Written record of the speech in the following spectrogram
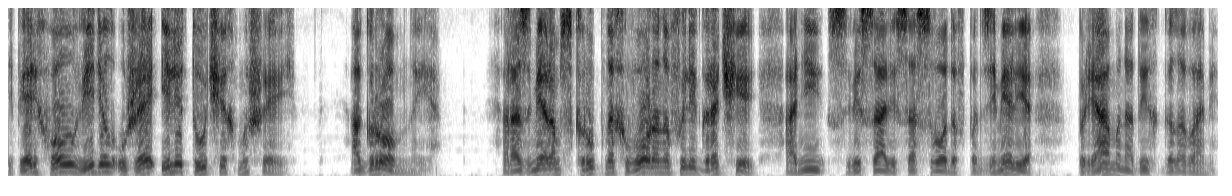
Теперь Холл видел уже и летучих мышей. Огромные, размером с крупных воронов или грачей, они свисали со сводов подземелья прямо над их головами.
